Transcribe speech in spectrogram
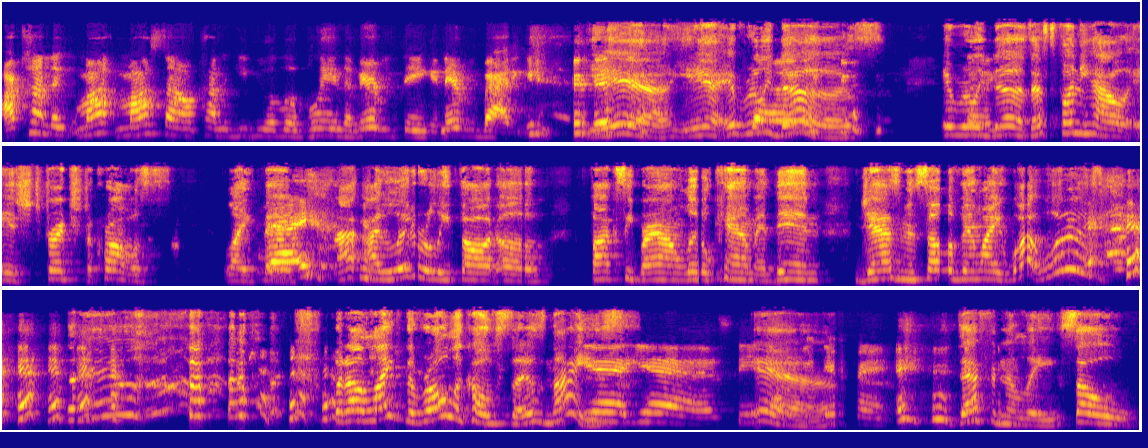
I kind of my my sound kind of give you a little blend of everything and everybody. yeah, yeah, it really so, does. It really like, does. That's funny how it stretched across like that. Right? I, I literally thought of Foxy Brown, Lil' Kim, and then Jazmine Sullivan. Like, what? What is the hell? but I like the roller coaster. It's nice. Yeah, yeah. See, yeah, different. definitely. So,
